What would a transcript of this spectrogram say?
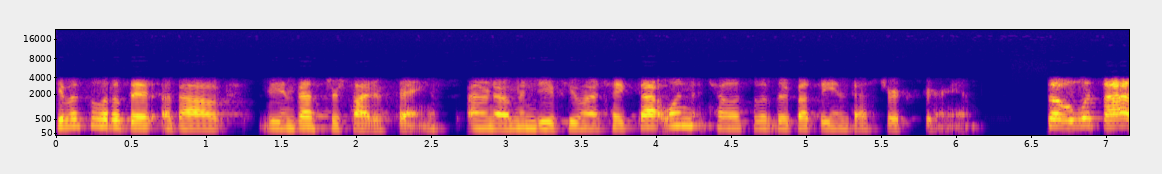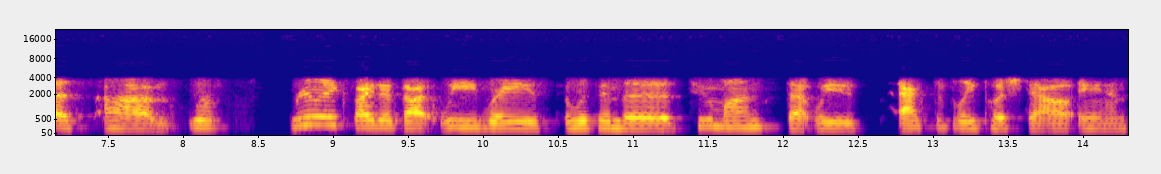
give us a little bit about the investor side of things. I don't know, Mindy, if you want to take that one, tell us a little bit about the investor experience. So with us, um, we're really excited that we raised within the two months that we actively pushed out and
